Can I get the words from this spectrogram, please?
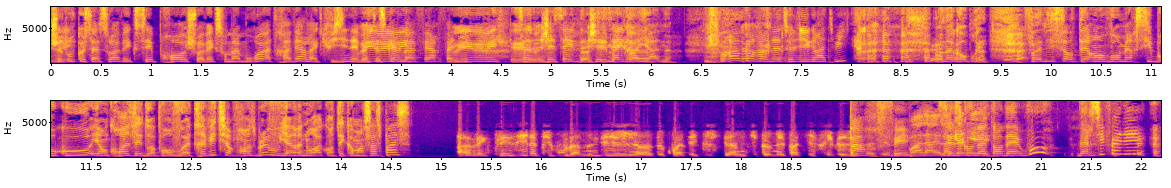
Je Oui. trouve que ça soit avec ses proches ou avec son amoureux à travers la cuisine. Et ben, Oui, c'est ce oui, qu'elle oui. va faire, Fanny. Oui, oui, oui. Ça, Euh, J'essaye, de- c'est j'essaye Meg de- Ryan. Pour avoir un atelier gratuit. On a compris. Fanny Santerre, on vous remercie beaucoup et on croise les doigts pour vous. À très vite sur France Bleu. Vous viendrez nous raconter comment ça se passe. Avec plaisir, et puis vous amener euh, de quoi déguster un petit peu mes pâtisseries végétaliennes. Parfait. Voilà, c'est ce qu'on attendait. Wouh Merci, Fanny.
